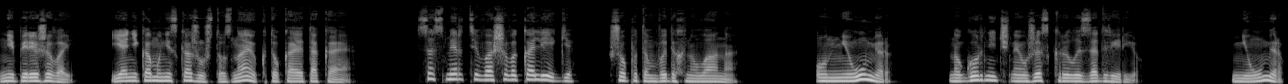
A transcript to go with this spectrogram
«Не переживай. Я никому не скажу, что знаю, кто Кая такая». «Со смерти вашего коллеги», — шепотом выдохнула она. «Он не умер», но горничная уже скрылась за дверью. Не умер,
